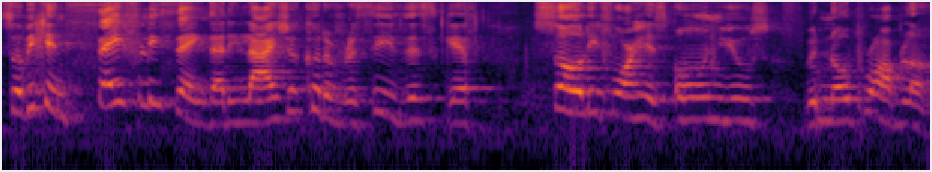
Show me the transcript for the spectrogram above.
So we can safely say that Elijah could have received this gift solely for his own use with no problem.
